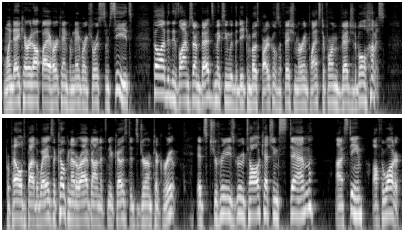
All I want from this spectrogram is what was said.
One day, carried off by a hurricane from neighboring shores, some seeds fell onto these limestone beds, mixing with the decomposed particles of fish and marine plants to form vegetable humus. Propelled by the waves, a coconut arrived on its new coast. Its germ took root, its trees grew tall, catching stem, uh, steam off the water.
